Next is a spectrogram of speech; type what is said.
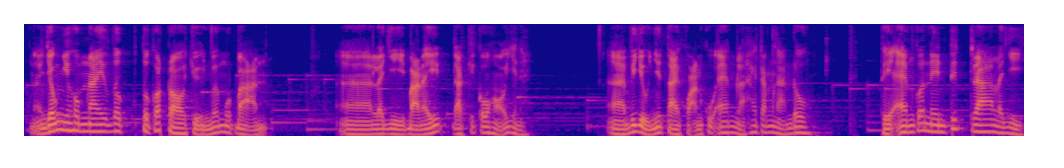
à, giống như hôm nay tôi, tôi có trò chuyện với một bạn. À, là gì? Bạn ấy đặt cái câu hỏi gì này à, ví dụ như tài khoản của em là 200 ngàn đô. Thì em có nên trích ra là gì?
